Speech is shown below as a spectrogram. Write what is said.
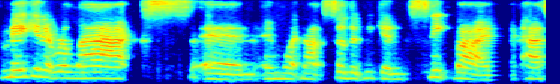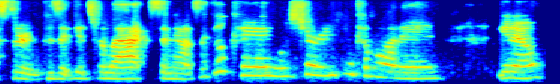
making it relax and and whatnot so that we can sneak by pass through because it gets relaxed and now it's like okay well sure you can come on in you know?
